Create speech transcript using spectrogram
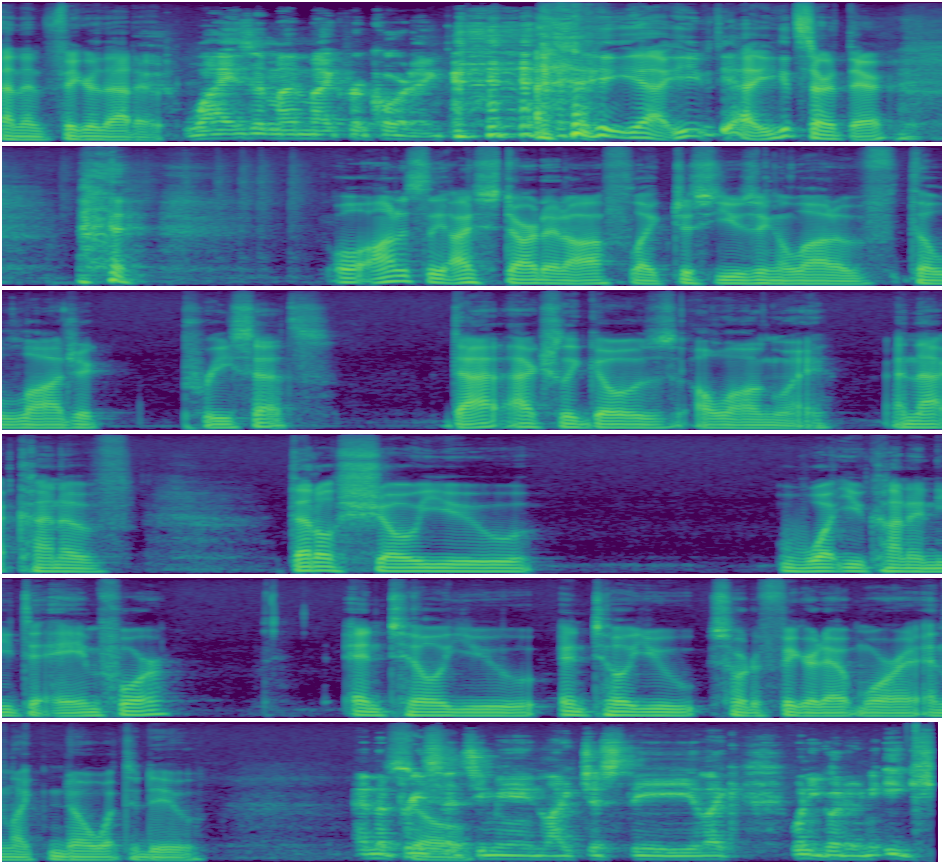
and then figure that out. Why isn't my mic recording? yeah, you, yeah, you could start there. well, honestly, I started off like just using a lot of the Logic presets. That actually goes a long way. And that kind of that'll show you what you kind of need to aim for until you until you sort of figure it out more and like know what to do. And the So- presets, you mean like just the like when you go to an EQ,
